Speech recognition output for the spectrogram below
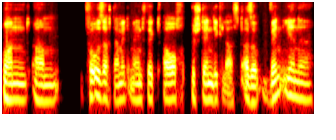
und ähm, verursacht damit im Endeffekt auch beständig Last. Also wenn ihr eine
